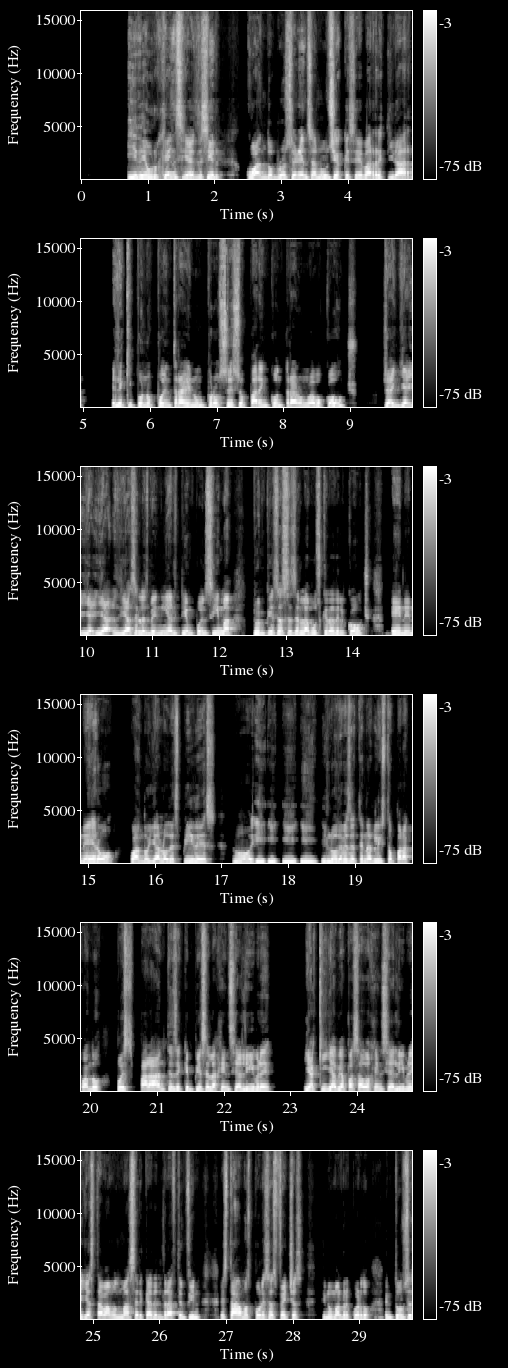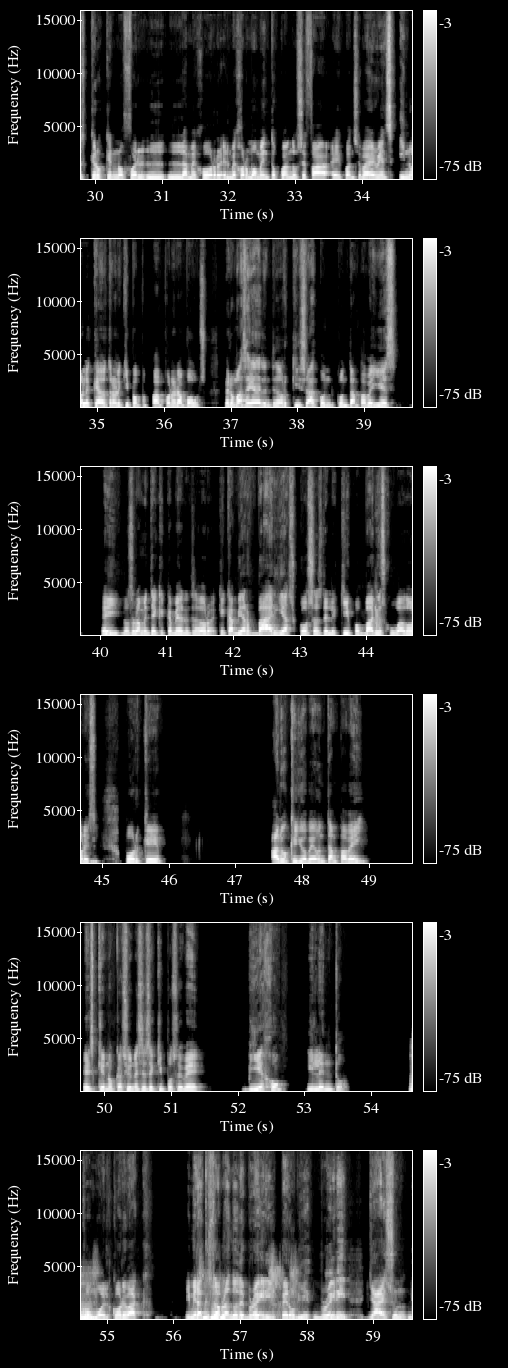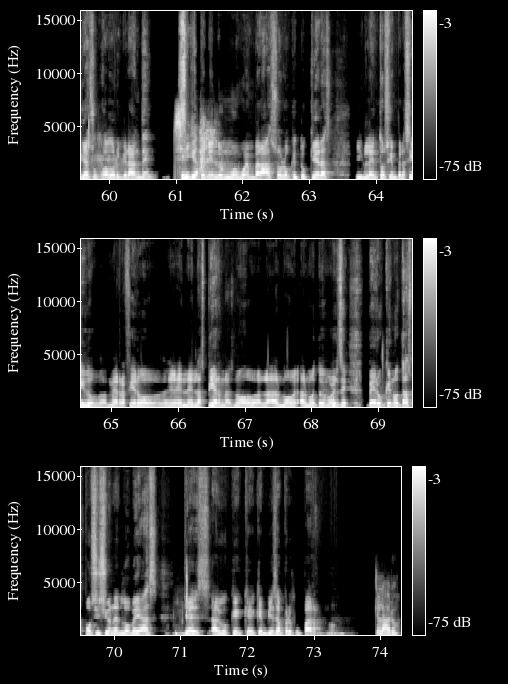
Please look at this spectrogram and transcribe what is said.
y de urgencia, es decir, cuando Bruce Arians anuncia que se va a retirar, el equipo no puede entrar en un proceso para encontrar un nuevo coach. O sea, ya, ya, ya, se les venía el tiempo encima. Tú empiezas a hacer la búsqueda del coach en enero, cuando ya lo despides, ¿no? Y, y, y, y, lo debes de tener listo para cuándo? Pues para antes de que empiece la agencia libre y aquí ya había pasado agencia libre, ya estábamos más cerca del draft, en fin, estábamos por esas fechas, si no mal recuerdo. Entonces creo que no fue la mejor, el mejor momento cuando se, fa, eh, cuando se va Arians y no le queda otro al equipo para poner a Bowles. Pero más allá del entrenador, quizá con, con Tampa Bay es, hey, no solamente hay que cambiar el entrenador, hay que cambiar varias cosas del equipo, varios jugadores, porque algo que yo veo en Tampa Bay es que en ocasiones ese equipo se ve viejo y lento, mm. como el coreback. Y mira que estoy hablando de Brady, pero Brady ya es un, ya es un jugador grande, sigue teniendo un muy buen brazo, lo que tú quieras, y lento siempre ha sido, me refiero en, las piernas, ¿no? Al, momento de moverse, pero que en otras posiciones lo veas, ya es algo que, que, que empieza a preocupar. ¿no? Claro.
